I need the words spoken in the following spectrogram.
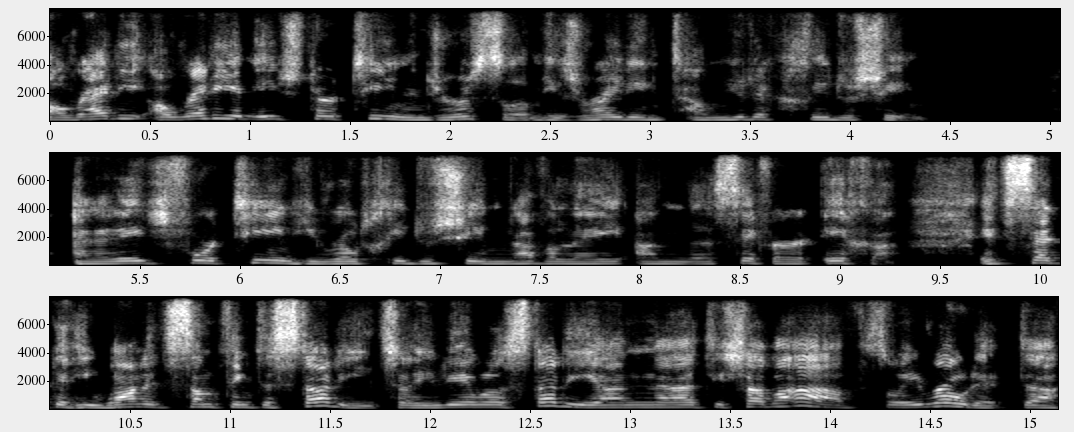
Already, already at age 13 in Jerusalem, he's writing Talmudic Chidushim. And at age 14, he wrote Chidushim Navale on the Sefer Echa. It's said that he wanted something to study, so he'd be able to study on uh, Tisha B'Av, so he wrote it. Uh,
